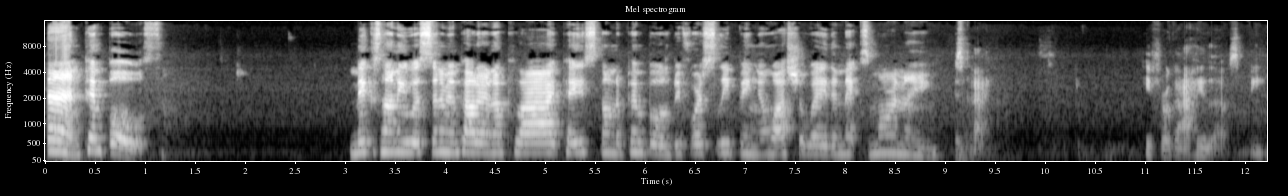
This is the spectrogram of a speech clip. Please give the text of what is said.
And pimples. Mix honey with cinnamon powder and apply paste on the pimples before sleeping and wash away the next morning. This guy. He forgot he loves me.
